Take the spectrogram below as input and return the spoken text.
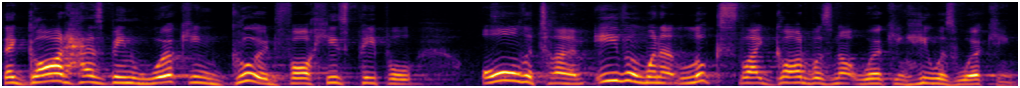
that God has been working good for his people all the time, even when it looks like God was not working, he was working.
